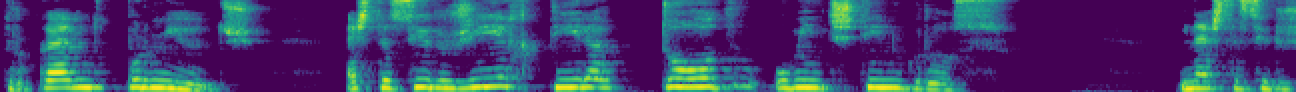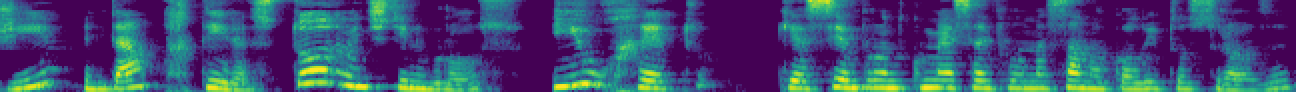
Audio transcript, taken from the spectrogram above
trocando por miúdos. Esta cirurgia retira todo o intestino grosso. Nesta cirurgia, então, retira-se todo o intestino grosso e o reto, que é sempre onde começa a inflamação na colite ulcerosa,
